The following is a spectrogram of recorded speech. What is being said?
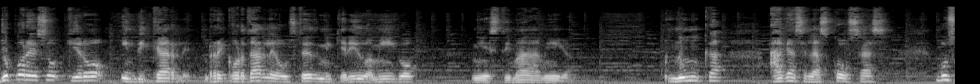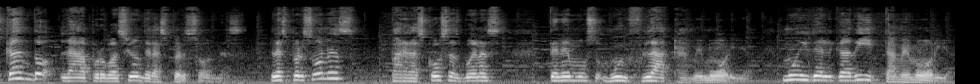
Yo por eso quiero indicarle, recordarle a usted, mi querido amigo, mi estimada amiga, nunca hagas las cosas buscando la aprobación de las personas. Las personas, para las cosas buenas, tenemos muy flaca memoria muy delgadita memoria.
